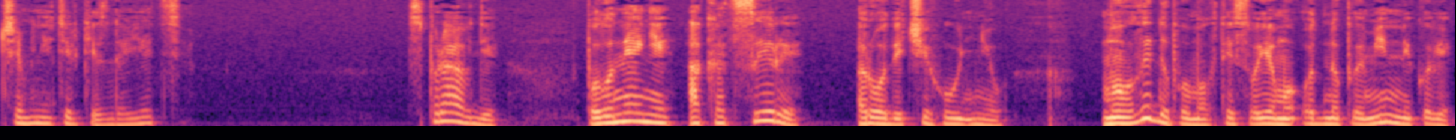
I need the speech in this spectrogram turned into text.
Чи мені тільки здається? Справді, полонені акацири, родичі гуннів, могли допомогти своєму одноплемінникові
